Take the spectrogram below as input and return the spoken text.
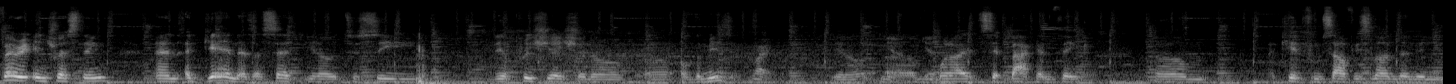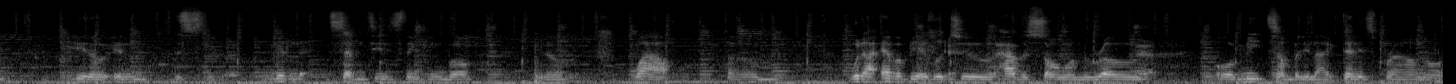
very interesting, and again, as I said, you know, to see the appreciation of uh, of the music. Right. You know, Yeah, um, yeah. when I sit back and think, um, a kid from Southeast London in, you know, in this middle seventies, thinking, well, you know, wow, um, would I ever be able to have a song on the road Yeah. Or meet somebody like Dennis Brown or,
